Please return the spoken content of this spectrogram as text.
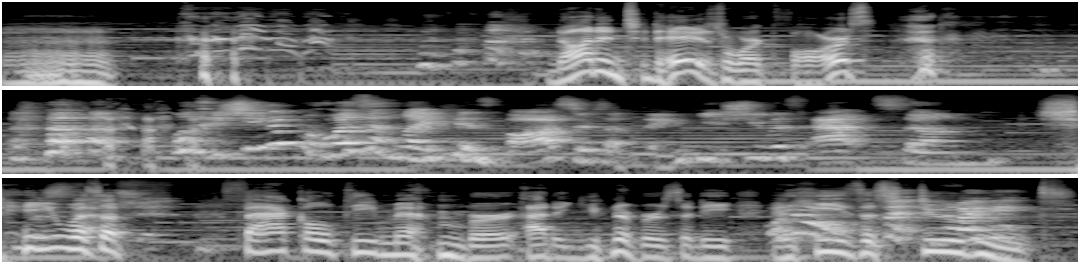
Ugh. not in today's workforce. well, she didn't wasn't like his boss or something. He, she was at some. She was a faculty member at a university, and no, he's a but no, I student.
